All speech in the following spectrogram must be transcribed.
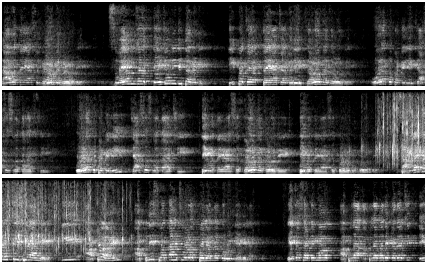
नाव तयास मिळवणे मिळवणे स्वयं जो तेजोनिधी तरणी दीप तयाच्या घरी जळो न जळवणे ओळख पटली जास स्वतःची. ओळख पटली जास स्वतःची. देवतयास कळो न कळवणे देवतयास कळो न कळवणे सांगायचा उद्देश हे आहे की आपण आपली स्वतःची ओळख पहिल्यांदा करून घ्यावी लागते. याच्यासाठी मग आपल्या आपल्यामध्ये कदाचित डी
